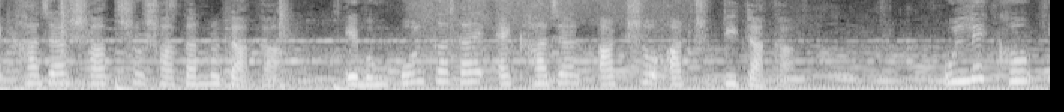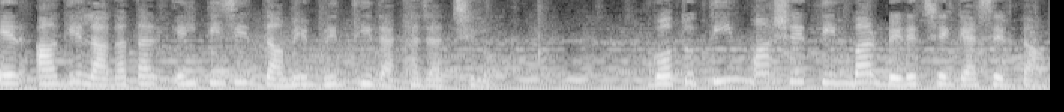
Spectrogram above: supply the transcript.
এক হাজার সাতশো সাতান্ন টাকা এবং কলকাতায় এক হাজার আটশো আটষট্টি টাকা। উল্লেখ্য, এর আগে লাগাতার এলপিজির দামে বৃদ্ধি দেখা যাচ্ছিল। গত তিন মাসে তিনবার বেড়েছে গ্যাসের দাম।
